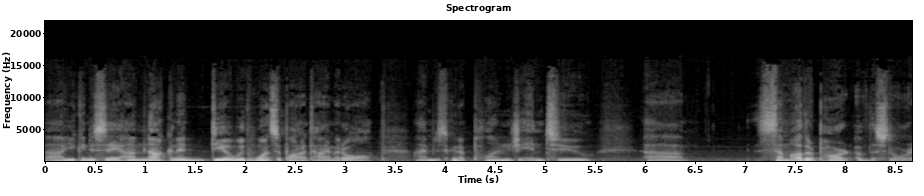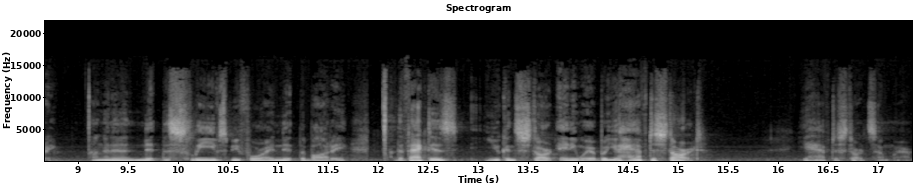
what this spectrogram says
Uh, you can just say, I'm not going to deal with Once Upon a Time at all. I'm just going to plunge into uh, some other part of the story. I'm going to knit the sleeves before I knit the body. The fact is, you can start anywhere, but you have to start. You have to start somewhere.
